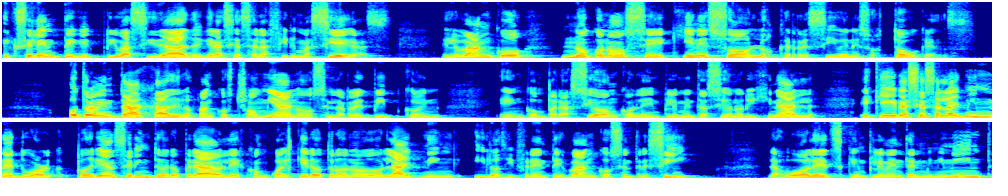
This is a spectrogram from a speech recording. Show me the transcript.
excelente privacidad gracias a las firmas ciegas. El banco no conoce quiénes son los que reciben esos tokens. Otra ventaja de los bancos chaumianos en la red Bitcoin, en comparación con la implementación original, es que gracias a Lightning Network podrían ser interoperables con cualquier otro nodo Lightning y los diferentes bancos entre sí. Las wallets que implementen Minimint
